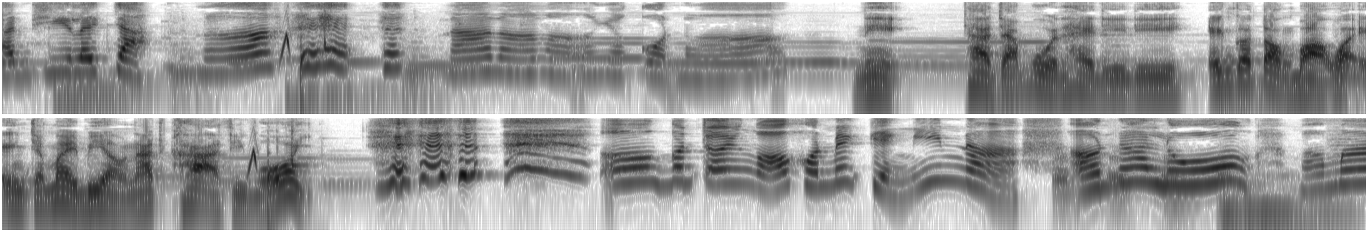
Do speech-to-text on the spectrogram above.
ทันทีเลยจ้ะนะนะนะนะอย่าโกรธนะ นี่ ถ้าจะพูดให้ดีๆ เองก็ต้องบอกว่าเองจะไม่เบี้ยวนัดข้าสิโว้ยเออก็ใจหงอคนไม่เก่งนี่น่ะ เอาหน้าลุง มามา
